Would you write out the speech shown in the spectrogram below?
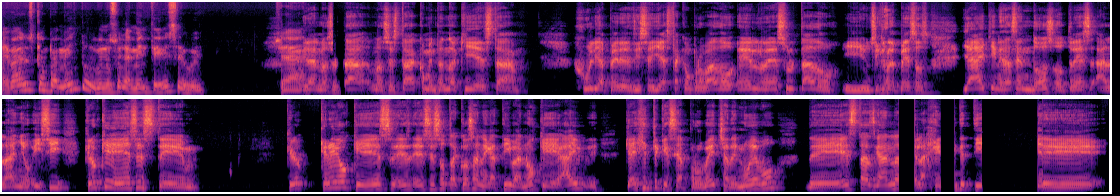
Hay varios campamentos, güey, no solamente ese, güey. O sea. Mira, nos está, nos está comentando aquí esta Julia Pérez, dice, ya está comprobado el resultado y un ciclo de pesos. Ya hay quienes hacen dos o tres al año. Y sí, creo que es este. Creo, creo que es, es, es otra cosa negativa, ¿no? Que hay, que hay gente que se aprovecha de nuevo de estas ganas que la gente tiene de,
